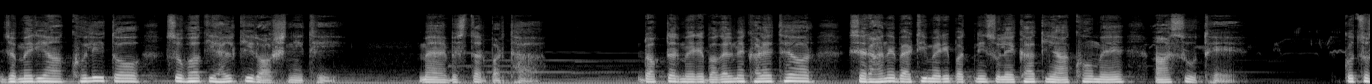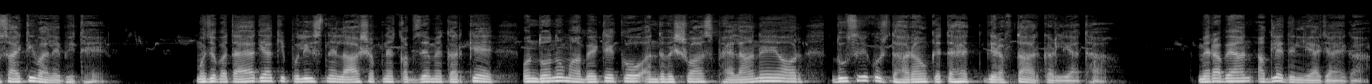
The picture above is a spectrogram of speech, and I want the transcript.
जब मेरी आँख खुली तो सुबह की हल्की रोशनी थी। मैं बिस्तर पर था। डॉक्टर मेरे बगल में खड़े थे और सिरहाने बैठी मेरी पत्नी सुलेखा की आँखों में आँसू थे। कुछ सोसाइटी वाले भी थे। मुझे बताया गया कि पुलिस ने लाश अपने कब्जे में करके उन दोनों माँ बेटे को अंधविश्वास फैलाने और दूसरी कुछ धाराओं के तहत गिरफ़्तार कर लिया था। मेरा बयान अगले दिन लिया जाएगा।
